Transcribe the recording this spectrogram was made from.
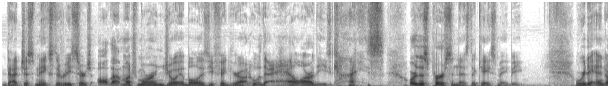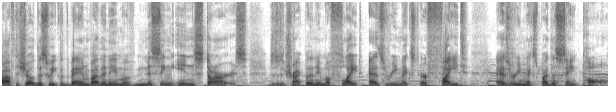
that just makes the research all that much more enjoyable as you figure out who the hell are these guys, or this person, as the case may be. We're going to end off the show this week with a band by the name of Missing in Stars. This is a track by the name of Flight as remixed, or Fight, as remixed by the St. Paul.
